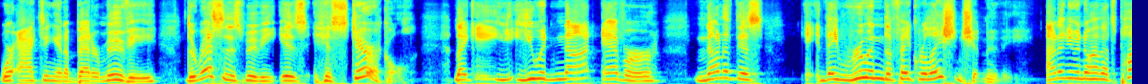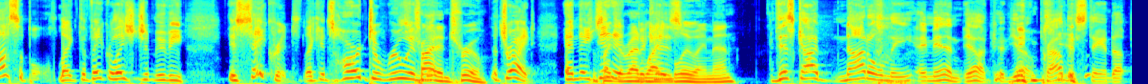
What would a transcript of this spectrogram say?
were acting in a better movie. The rest of this movie is hysterical. Like you would not ever, none of this, they ruined the fake relationship movie. I don't even know how that's possible. Like the fake relationship movie is sacred. Like it's hard to ruin. Tried the- and true. That's right. And they Just did like it the red, white, and blue. Amen. this guy not only amen yeah could you know proudly stand up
